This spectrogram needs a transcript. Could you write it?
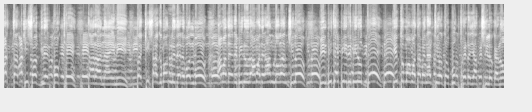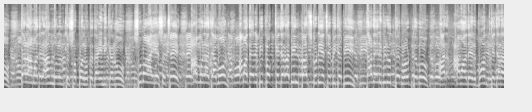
অর্থাৎ কৃষকদের পক্ষে তারা নেয়নি। তো কৃষক বন্ধুদের বলব, আমাদের বিরুদ্ধে, আমাদের আন্দোলন ছিল বিজেপির বিরুদ্ধে, কিন্তু মমতা ব্যানার্জির তো বুক ফেটে যাচ্ছিল কেন? তারা আমাদের আন্দোলনকে সফল হতে দেয়নি কেন? সময় এসেছে, আমরা যেমন, আমাদের বিপক্ষে যারা বিল পাস করিয়েছে বিজেপি, তাদের বিরুদ্ধে ভোট দেব, আর আমাদের বন্ধকে যারা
